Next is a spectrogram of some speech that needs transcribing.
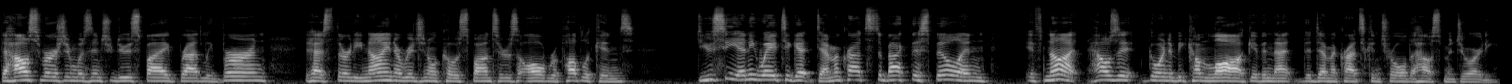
The House version was introduced by Bradley Byrne. It has 39 original co sponsors, all Republicans. Do you see any way to get Democrats to back this bill? And if not, how's it going to become law given that the Democrats control the House majority?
